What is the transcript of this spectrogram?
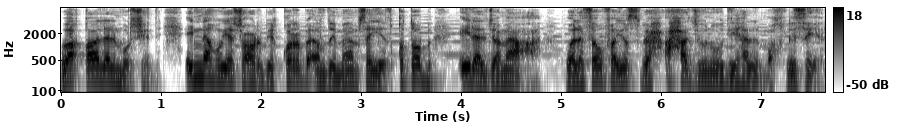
وقال المرشد إنه يشعر بقرب انضمام سيد قطب إلى الجماعة ولسوف يصبح أحد جنودها المخلصين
